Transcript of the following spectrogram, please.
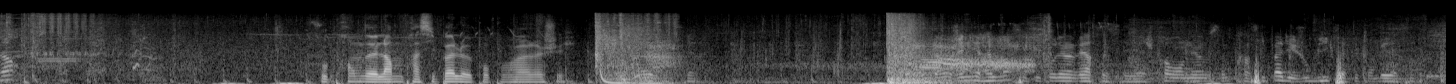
Non Faut prendre l'arme principale pour pouvoir la lâcher. Ouais, je sais. Non, généralement c'est plutôt l'inverse. Je prends mon arme principale et j'oublie que ça fait tomber assez.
